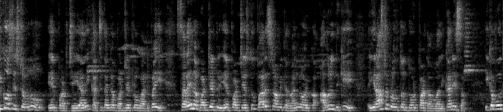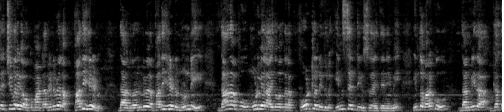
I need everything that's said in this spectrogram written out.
ఈకోసిస్టమ్ను ఏర్పాటు చేయాలి. ఖచ్చితంగా బడ్జెట్లో వాటిపై సరైన బడ్జెట్ ఏర్పాటు చేస్తూ పారిశ్రామిక రంగం యొక్క అభివృద్ధికి ఈ రాష్ట్ర ప్రభుత్వం తోడ్పాటు అవ్వాలి కనీసం. ఇకపోతే చివరిగా ఒక మాట రెండు వేల పదిహేడు దా రెండు వేల పదిహేడు నుండి దాదాపు మూడు వేల ఐదు వందల కోట్ల నిధులు ఇన్సెంటివ్స్ అయితేనేమి ఇంతవరకు దాని మీద గత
